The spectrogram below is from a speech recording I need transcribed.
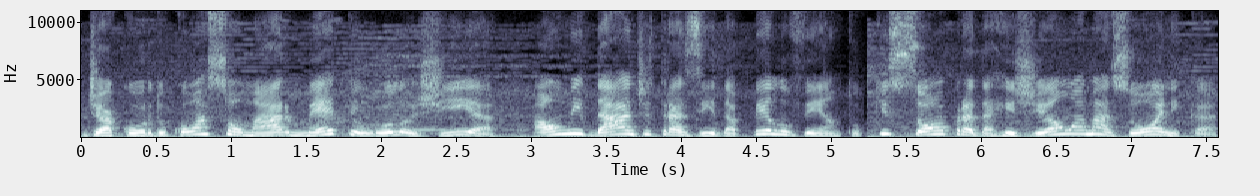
De acordo com a SOMAR Meteorologia, a umidade trazida pelo vento que sopra da região amazônica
